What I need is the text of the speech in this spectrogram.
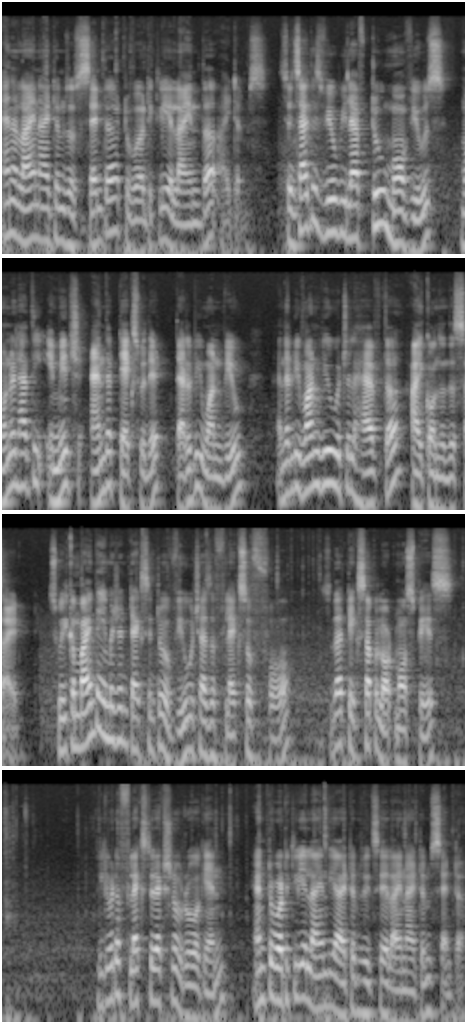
and align items of center to vertically align the items. So inside this view, we'll have two more views. One will have the image and the text with it. That'll be one view. And there'll be one view which will have the icons on the side. So we'll combine the image and text into a view which has a flex of 4. So that takes up a lot more space. We'll give it a flex direction of row again. And to vertically align the items, we'd say align items center.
